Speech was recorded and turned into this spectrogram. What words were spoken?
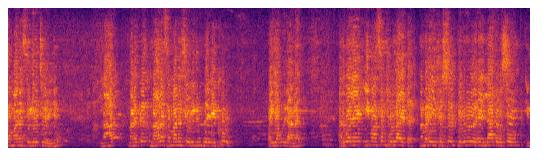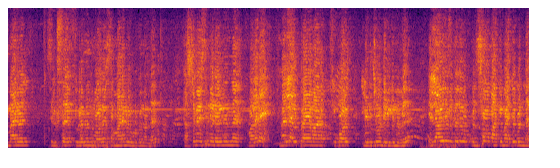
സമ്മാനം സ്വീകരിച്ചു കഴിഞ്ഞു. നാളെ സമ്മാനം സ്വീകരിക്കുന്നത് രഘു പയ്യാവൂരാണ് അതുപോലെ ഈ മാസം ഫുള്ളായിട്ട് നമ്മുടെ ഈ ഫെസ്റ്റിവൽ തീരുന്നത് വരെ എല്ലാ ദിവസവും ഇമ്മാനുവൽ സിൽക്സ് ഇവിടെ നിന്നും ഓരോ സമ്മാനങ്ങൾ കൊടുക്കുന്നുണ്ട്. കസ്റ്റമേഴ്സിന്റെ ഇടയിൽ നിന്ന് വളരെ നല്ല അഭിപ്രായമാണ് ഇപ്പോൾ ലഭിച്ചുകൊണ്ടിരിക്കുന്നത്. എല്ലാവരും ഇതൊരു ഉത്സവമാക്കി മാറ്റിക്കൊണ്ട്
